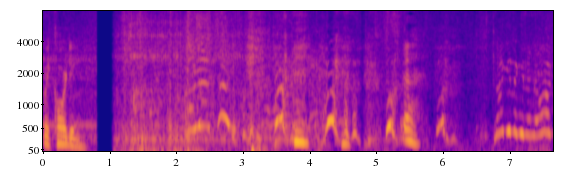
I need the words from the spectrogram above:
recording. Lagi na nawag.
